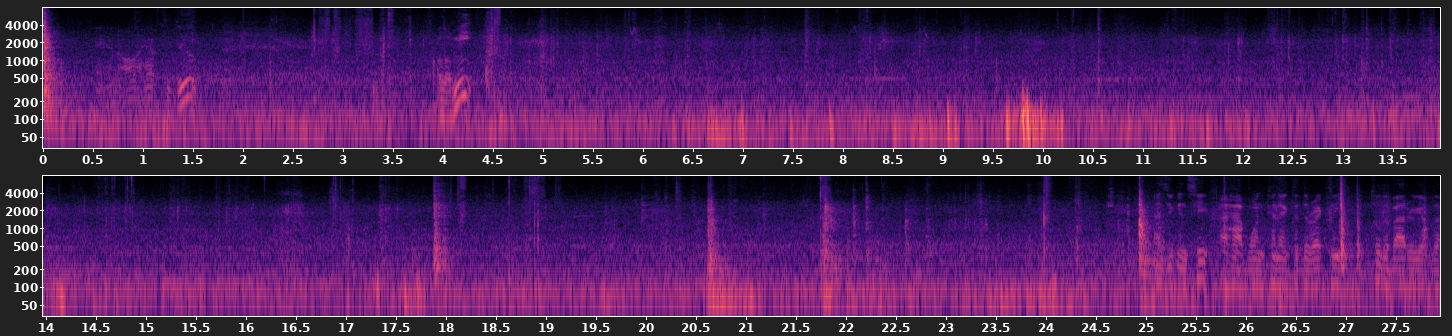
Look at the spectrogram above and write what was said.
And all I have to do, follow me. Can see, I have one connected directly to the battery of the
